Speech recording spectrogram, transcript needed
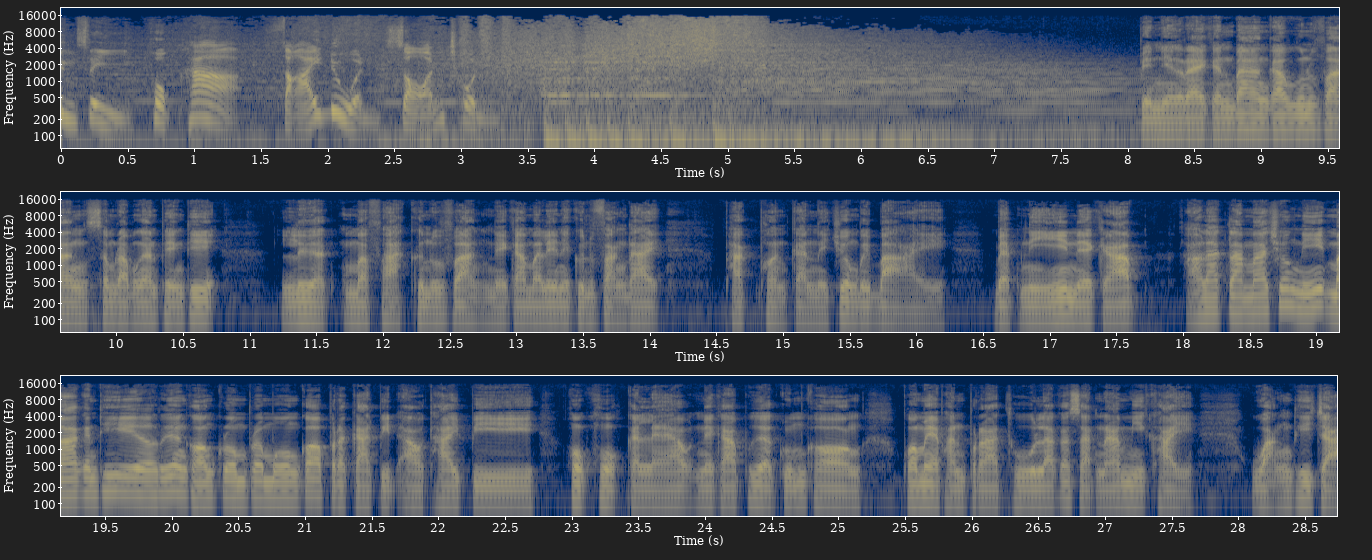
1465 สายด่วนสอนชน เป็นอย่างไรกันบ้างครับคุณผู้ฟังสำหรับงานเพลงที่ เลือกมาฝากคุณผู้ฟังในการมาเล่นให้คุณผู้ฟังได้ พักผ่อนกันในช่วงบ่ายๆแบบนี้นะครับ เอาล่ะกลับมาช่วงนี้มากันที่เรื่องของกรมประมงก็ประกาศปิดอ่าวไทยปี 66 กันแล้วนะครับ เพื่อคุ้มครองพ่อแม่พันธุ์ปลาทูแล้วก็สัตว์น้ำมีไข่ หวังที่จะ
